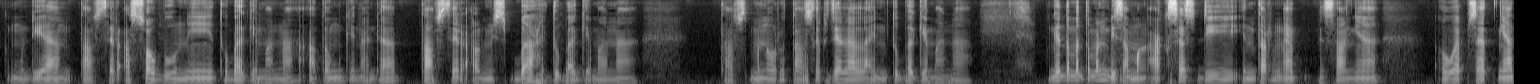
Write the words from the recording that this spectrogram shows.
kemudian tafsir As-Sobuni itu bagaimana? Atau mungkin ada tafsir Al-Misbah itu bagaimana? Tafs menurut tafsir lain itu bagaimana? Mungkin teman-teman bisa mengakses di internet misalnya eh, websitenya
